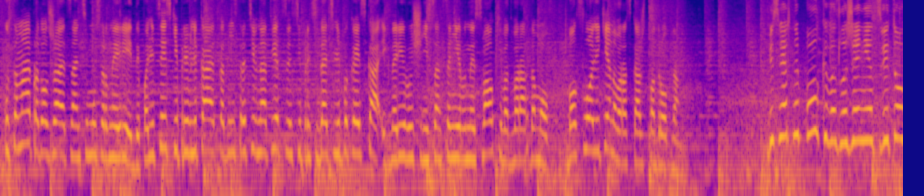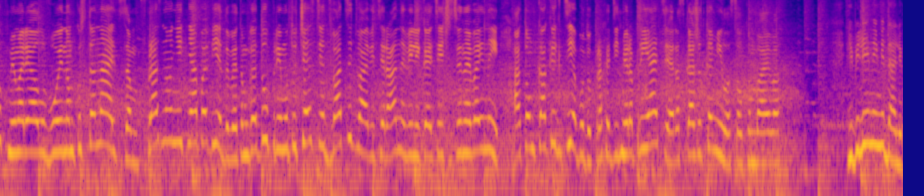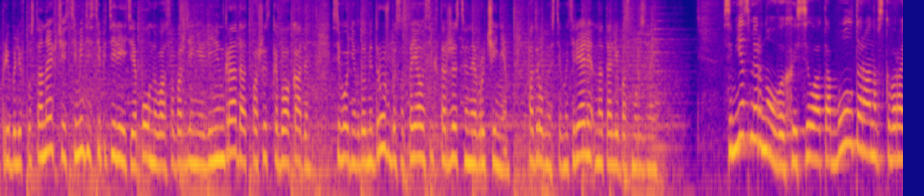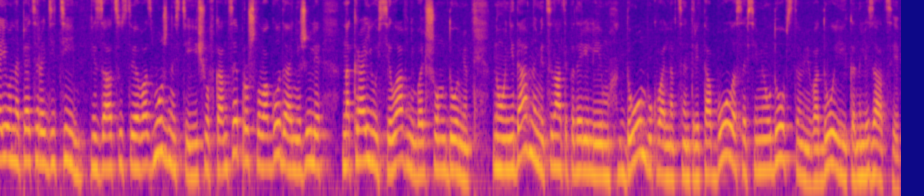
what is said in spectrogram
В Кустанае продолжаются антимусорные рейды. Полицейские привлекают к административной ответственности председателей ПКСК, игнорирующие несанкционированные свалки во дворах домов. Болсло Ликенова расскажет подробно. Бессмертный полк и возложение цветов к мемориалу воинам-кустанайцам. В праздновании Дня Победы в этом году примут участие 22 ветерана Великой Отечественной войны. О том, как и где будут проходить мероприятия, расскажет Камила Салкомбаева. Юбилейные медали прибыли в Кустанай в честь 75-летия полного освобождения Ленинграда от фашистской блокады. Сегодня в Доме дружбы состоялось их торжественное вручение. Подробности в материале Натальи Басмурзиной. Семье Смирновых из села Тобол Тарановского района пятеро детей. Из-за отсутствия возможностей еще в конце прошлого года они жили на краю села в небольшом доме. Но недавно меценаты подарили им дом буквально в центре Тобола со всеми удобствами, водой и канализацией.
